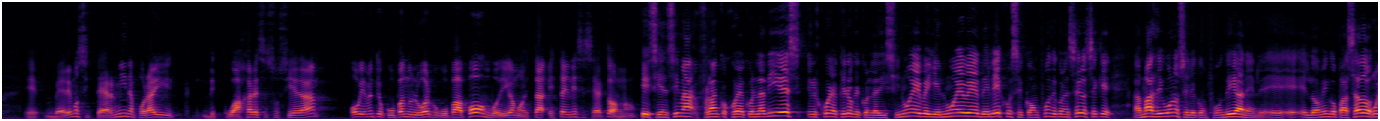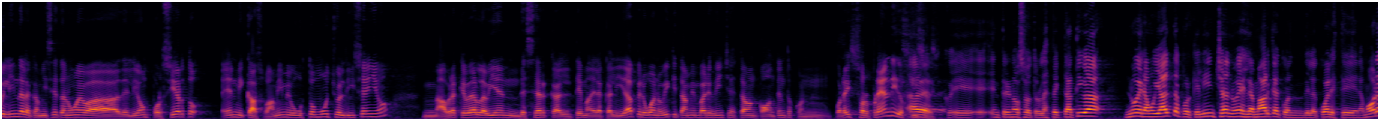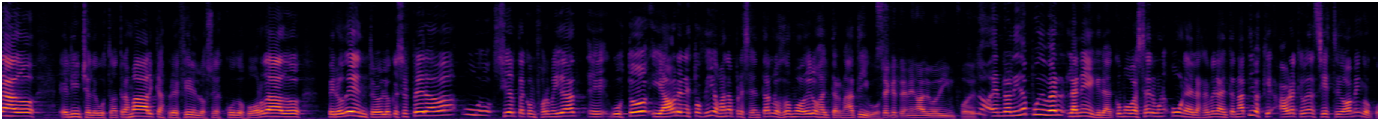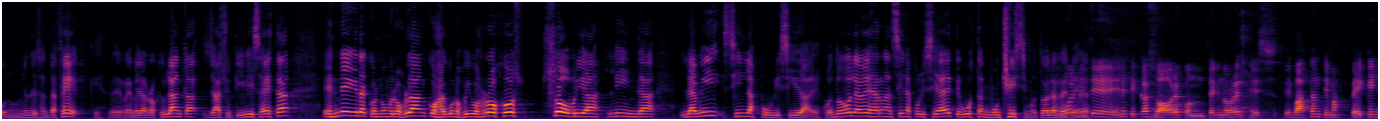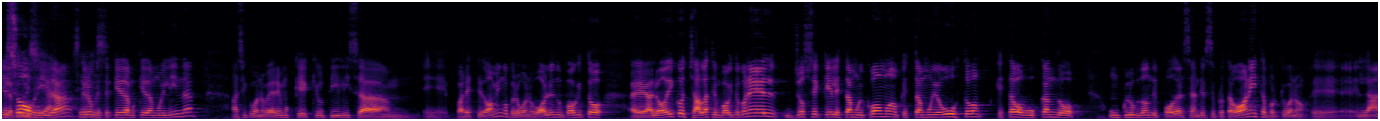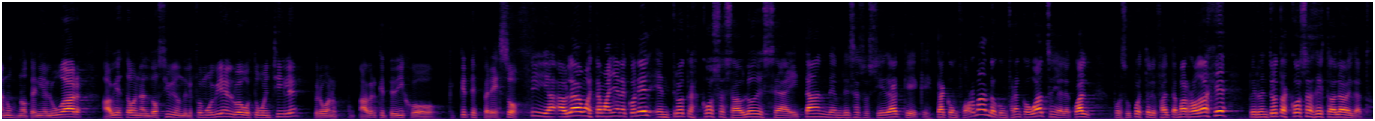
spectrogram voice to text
veremos si termina por ahí de cuajar esa sociedad obviamente ocupando un lugar que ocupaba Pombo, digamos, está, está en ese sector, ¿no? Y si encima Franco juega con la 10, él juega creo que con la 19 y el 9 de lejos se confunde con el 0, sé que a más de uno se le confundían el, eh, eh, el domingo pasado. Muy linda la camiseta nueva de León, por cierto, en mi caso, a mí me gustó mucho el diseño. Mm, habrá que verla bien de cerca el tema de la calidad, pero bueno, vi que también varios hinchas estaban contentos con, por ahí sorprendidos quizás. Eh, entre nosotros, la expectativa no era muy alta porque el hincha no es la marca de la cual esté enamorado, el hincha le gustan otras marcas, prefieren los escudos bordados, pero dentro de lo que se esperaba hubo cierta conformidad, eh, gustó y ahora en estos días van a presentar los dos modelos alternativos. Sé que tenés algo de info de eso. No, en realidad pude ver la negra, cómo va a ser una, de las remeras alternativas, que habrá que ver si este domingo con Unión de Santa Fe, que es de remera roja y blanca, ya se utiliza esta, es negra con números blancos, algunos vivos rojos, sobria, linda. La vi sin las publicidades. Cuando vos la ves, Hernán, sin las publicidades, te gustan muchísimo todas las redes. Igualmente, en este caso, ahora con Tecnored es, es bastante más pequeña la publicidad. Creo que se queda, queda muy linda. Así que bueno, veremos qué, utiliza eh, para este domingo. Pero bueno, volviendo un poquito eh, a lo oico, charlaste un poquito con él. Yo sé que él está muy cómodo, que está muy a gusto, que estaba buscando un club donde poder sentirse protagonista, porque bueno, eh, en la ANUS no tenía lugar, había estado en Aldo donde le fue muy bien, luego estuvo en Chile, pero bueno, a ver qué te dijo, qué, te expresó. Sí, hablábamos esta mañana con él, entre otras cosas habló de ese tándem, de esa sociedad que, está conformando con Franco Watson y a la cual por supuesto le falta más rodaje, pero entre otras cosas de esto hablaba el gato.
